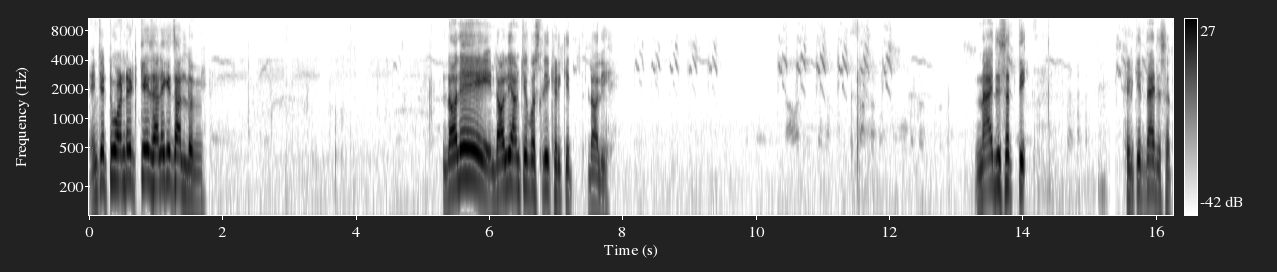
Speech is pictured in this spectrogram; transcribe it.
यांचे टू हंड्रेड के झाले की चाललो मी. डॉली डॉली आमची बसली खिडकीत डॉली. नाही दिसत ती. खिडकीत नाही दिसत.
